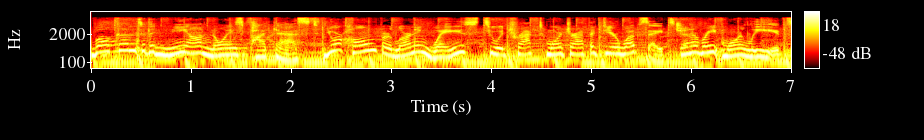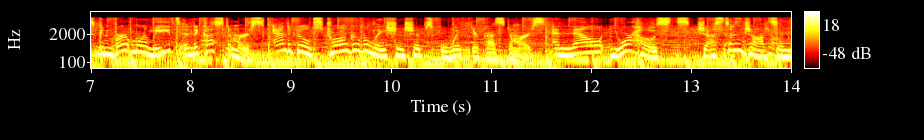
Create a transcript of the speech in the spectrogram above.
Welcome to the Neon Noise Podcast, your home for learning ways to attract more traffic to your website, generate more leads, convert more leads into customers, and build stronger relationships with your customers. And now, your hosts, Justin Johnson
